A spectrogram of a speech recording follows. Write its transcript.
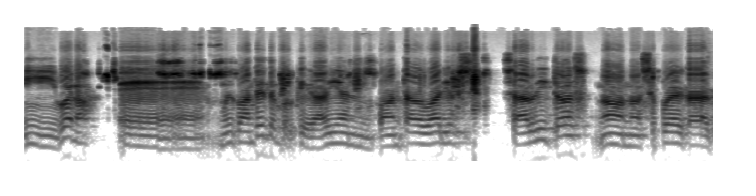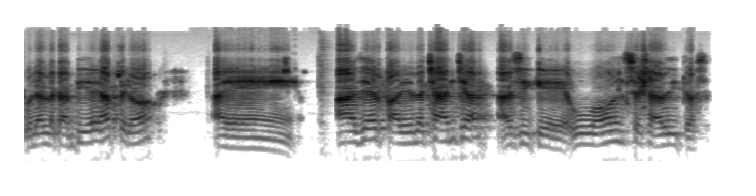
Y bueno, eh, muy contento porque habían contado varios sarditos, no, no se puede calcular la cantidad, pero eh, ayer parió la chancha, así que hubo 11 sarditos.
